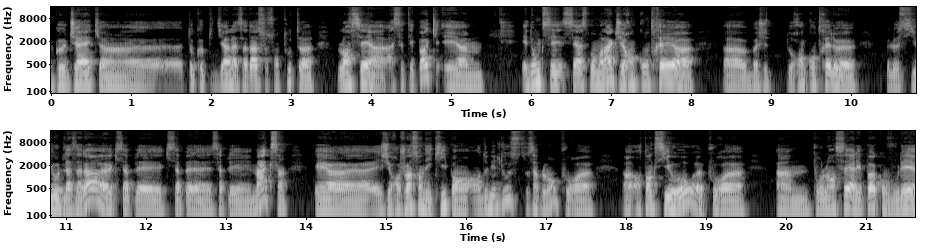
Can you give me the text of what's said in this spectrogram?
Gojek, euh, Tokopedia, Lazada se sont toutes euh, lancées à, cette époque. Et, donc c'est à ce moment-là que j'ai rencontré, bah, j'ai rencontré le, CEO de Lazada qui s'appelait qui Max. Et, j'ai rejoint son équipe en, en, 2012 tout simplement pour en tant que CEO pour pour lancer à l'époque on voulait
